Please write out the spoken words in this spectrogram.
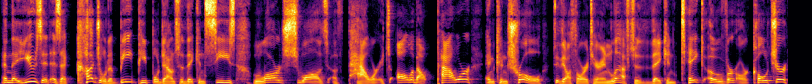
and they use it as a cudgel to beat people down so they can seize large swaths of power. It's all about power and control to the authoritarian left so that they can take over our culture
